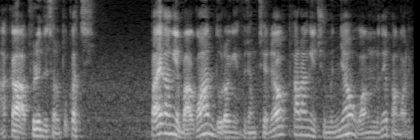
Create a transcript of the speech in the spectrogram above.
아까 브랜드처럼 똑같이. 빨강의 마관 노랑의 고정체력 파랑의 주문력 왕룬의 방어력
